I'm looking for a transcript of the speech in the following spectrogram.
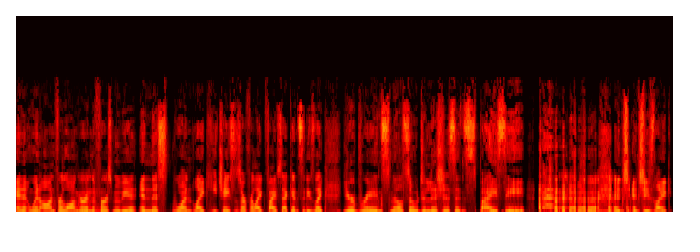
And it went on for longer in the Mm-hmm. first movie. In this one, like he chases her for like 5 seconds and he's like, "Your brains smell so delicious and spicy." and she, and she's like,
